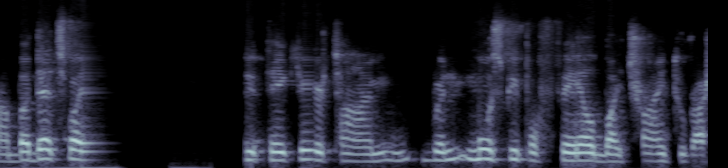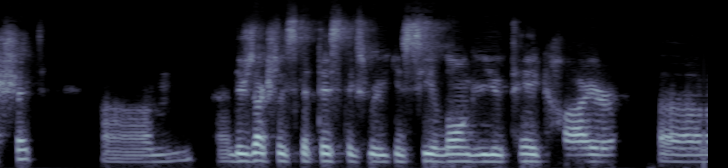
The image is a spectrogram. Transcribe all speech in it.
uh, but that's why you take your time. When most people fail by trying to rush it, um, there's actually statistics where you can see longer you take, higher uh,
